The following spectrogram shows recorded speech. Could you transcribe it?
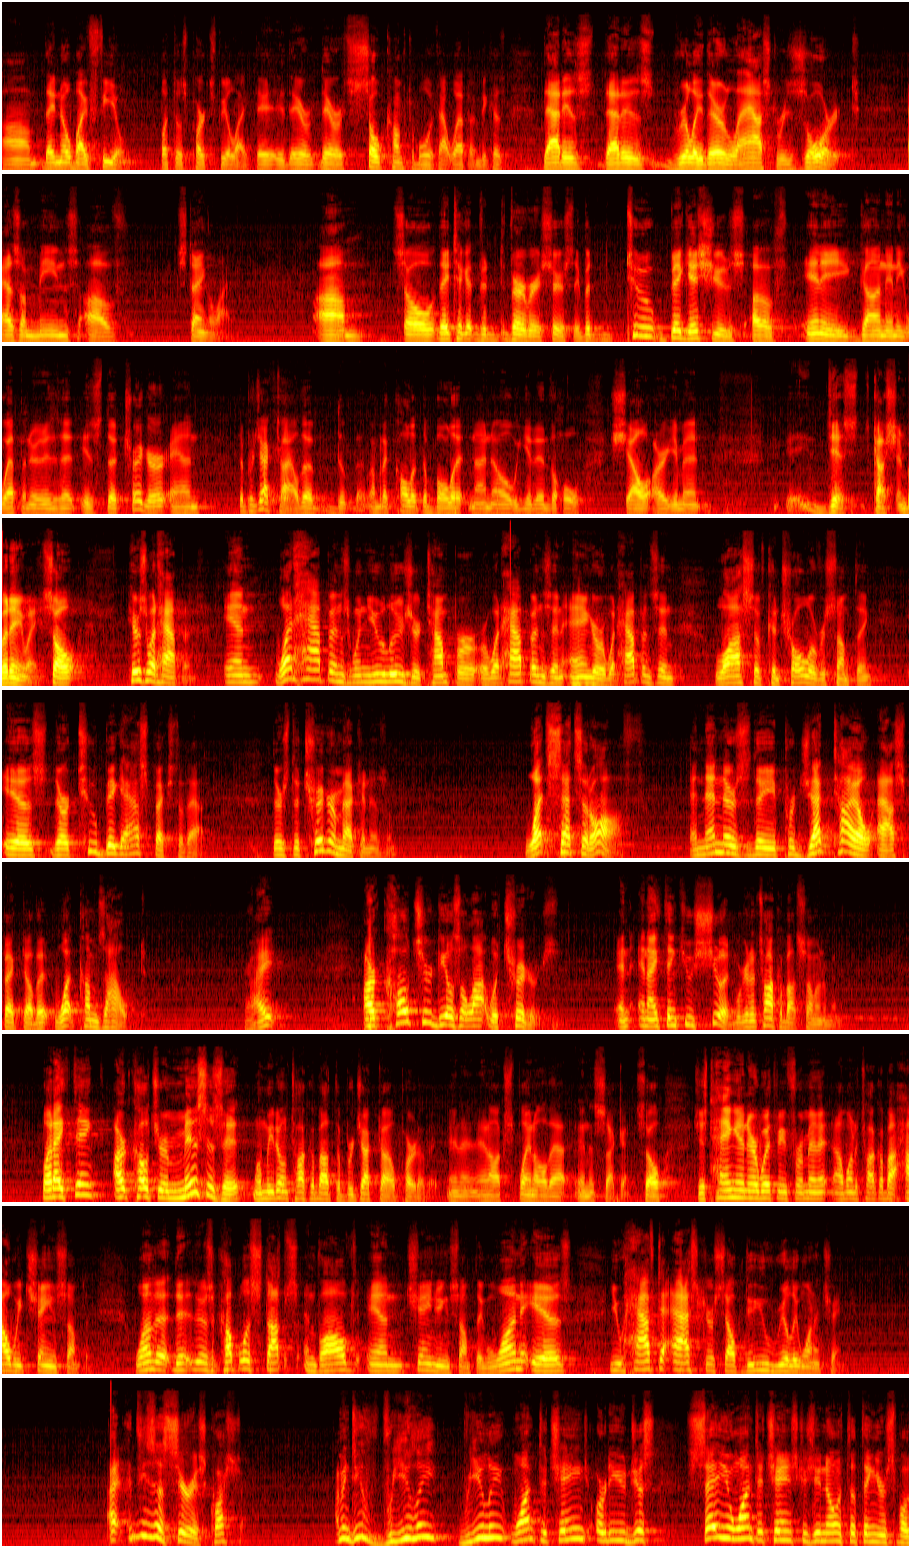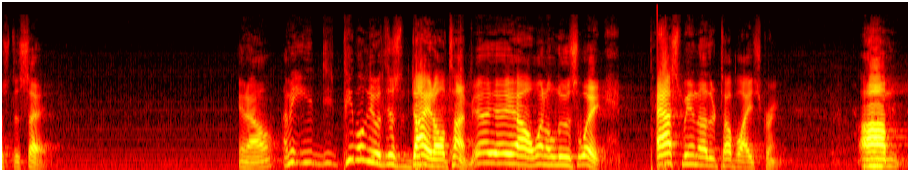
Um, they know by feel what those parts feel like. They, they're, they're so comfortable with that weapon because that is, that is really their last resort as a means of staying alive. Um, so they took it very, very seriously. But two big issues of any gun, any weapon, is, that, is the trigger and the projectile. The, the, I'm going to call it the bullet, and I know we get into the whole shell argument discussion. But anyway, so here's what happens. And what happens when you lose your temper, or what happens in anger, or what happens in loss of control over something, is there are two big aspects to that. There's the trigger mechanism. What sets it off? And then there's the projectile aspect of it, what comes out, right? Our culture deals a lot with triggers, and, and I think you should. We're going to talk about some in a minute. But I think our culture misses it when we don't talk about the projectile part of it. And, and I'll explain all that in a second. So just hang in there with me for a minute. I want to talk about how we change something. One of the, there's a couple of steps involved in changing something. One is you have to ask yourself, do you really want to change? I, this is a serious question. I mean, do you really, really want to change, or do you just say you want to change because you know it's the thing you're supposed to say? You know, I mean, people deal with this diet all the time. Yeah, yeah, yeah, I want to lose weight. Pass me another tub of ice cream. Um,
